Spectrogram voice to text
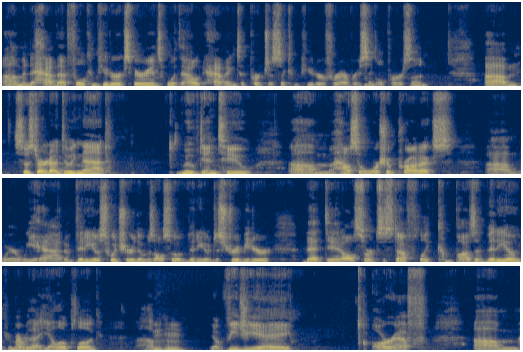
Um, and to have that full computer experience without having to purchase a computer for every single person. Um, so started out doing that, moved into um, House of Worship products, um, where we had a video switcher that was also a video distributor that did all sorts of stuff like composite video. You remember that yellow plug? Um, mm-hmm. You know, VGA, RF, um,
